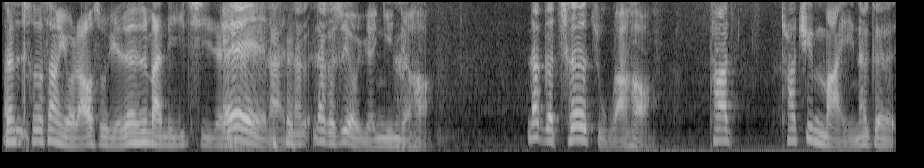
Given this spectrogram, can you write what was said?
但车上有老鼠也真的是蛮离奇的。哎，来，那个那个是有原因的哈。那个车主啊哈，他他去买那个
